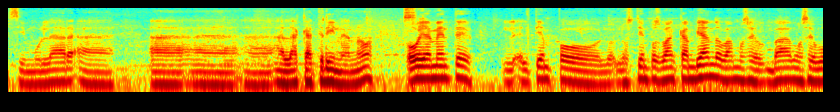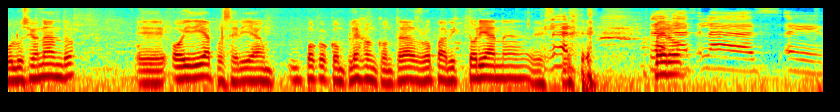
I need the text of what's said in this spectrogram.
simular a, la Catrina, ¿no? Obviamente el tiempo, los tiempos van cambiando, vamos, vamos evolucionando. Eh, hoy día pues sería un, poco complejo encontrar ropa victoriana. Este, pero las, eh,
